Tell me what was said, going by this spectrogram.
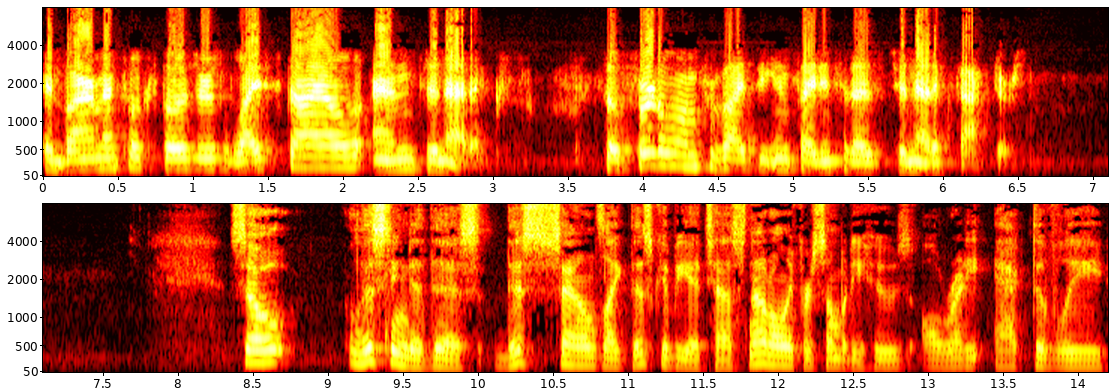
environmental exposures, lifestyle, and genetics. So Fertilome provides the insight into those genetic factors. So, listening to this, this sounds like this could be a test not only for somebody who's already actively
